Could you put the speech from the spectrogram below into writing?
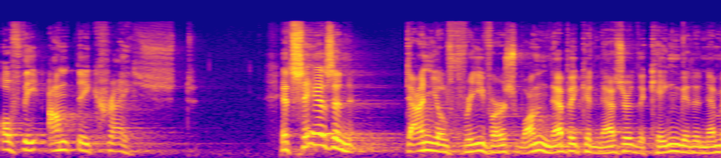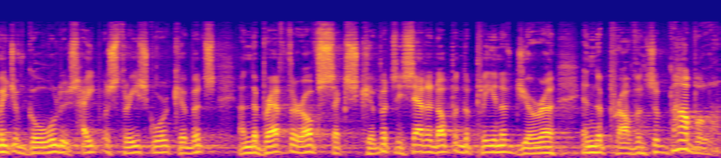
of the Antichrist. It says in Daniel 3, verse 1 Nebuchadnezzar the king made an image of gold whose height was three threescore cubits and the breadth thereof six cubits. He set it up in the plain of Dura in the province of Babylon.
